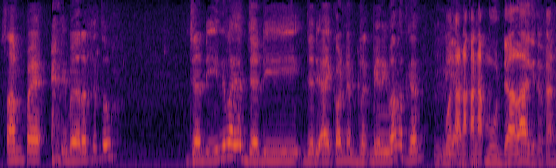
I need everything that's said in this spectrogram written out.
sampai ibaratnya tuh jadi inilah ya jadi jadi ikonnya BlackBerry banget kan Buat Iya. anak-anak muda lah gitu kan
